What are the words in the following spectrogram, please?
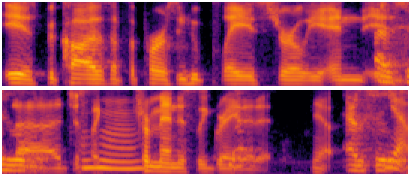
is because of the person who plays Shirley and is uh, just like Mhm. tremendously great Yeah. at it. Yeah. Absolutely. Yeah.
